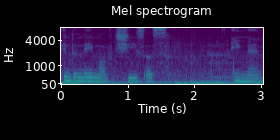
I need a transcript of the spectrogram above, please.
In the name of Jesus. Amen.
